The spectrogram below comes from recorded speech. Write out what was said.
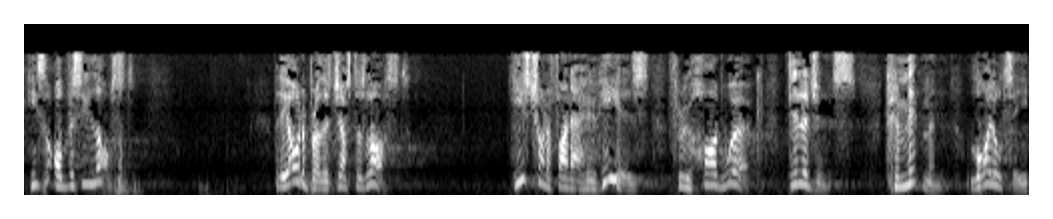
He's obviously lost. But the older brother's just as lost. He's trying to find out who he is through hard work, diligence, commitment, loyalty.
